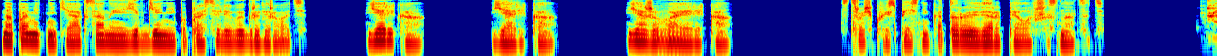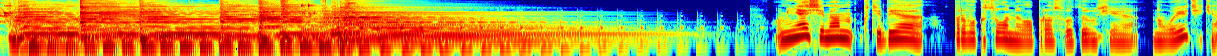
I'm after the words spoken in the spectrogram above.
На памятнике Оксаны и Евгений попросили выгравировать «Я река, я река, я живая река». Строчку из песни, которую Вера пела в 16. У меня, Семен, к тебе провокационный вопрос в духе новой этики.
